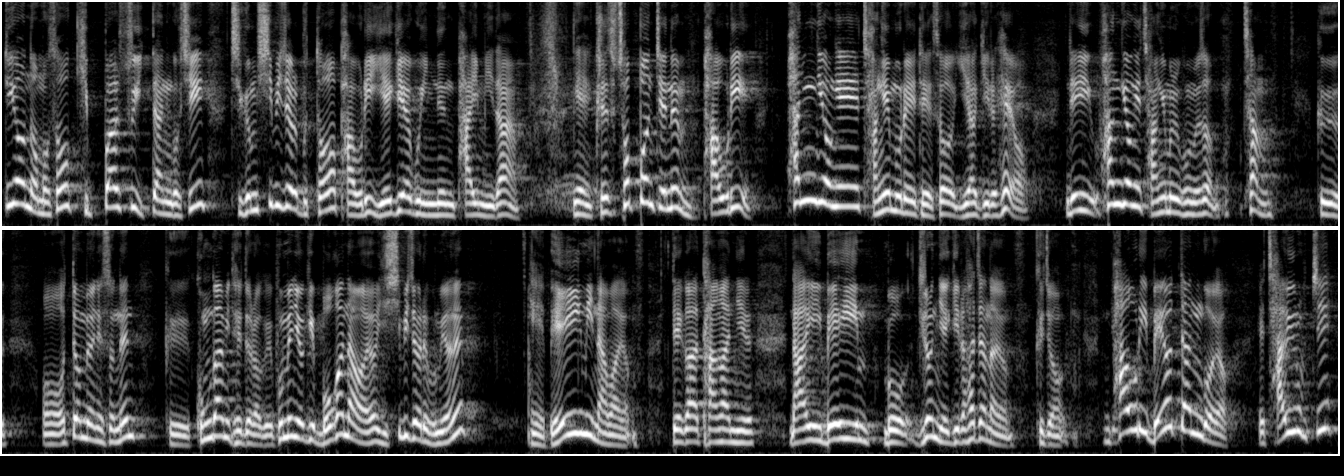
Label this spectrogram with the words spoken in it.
뛰어넘어서 기뻐할 수 있다는 것이 지금 12절부터 바울이 얘기하고 있는 바입니다. 예, 그래서 첫 번째는 바울이 환경의 장애물에 대해서 이야기를 해요. 근데 이 환경의 장애물을 보면서 참그 어, 떤 면에서는 그 공감이 되더라고요. 보면 여기 뭐가 나와요? 이 12절에 보면은 예, 매임이 나와요. 내가 당한 일, 나의 매임, 뭐 이런 얘기를 하잖아요. 그죠? 바울이 매였다는 거예요. 예, 자유롭지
